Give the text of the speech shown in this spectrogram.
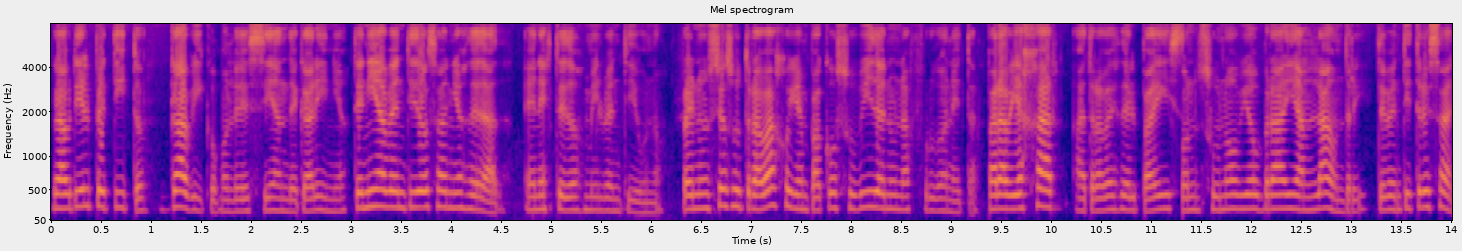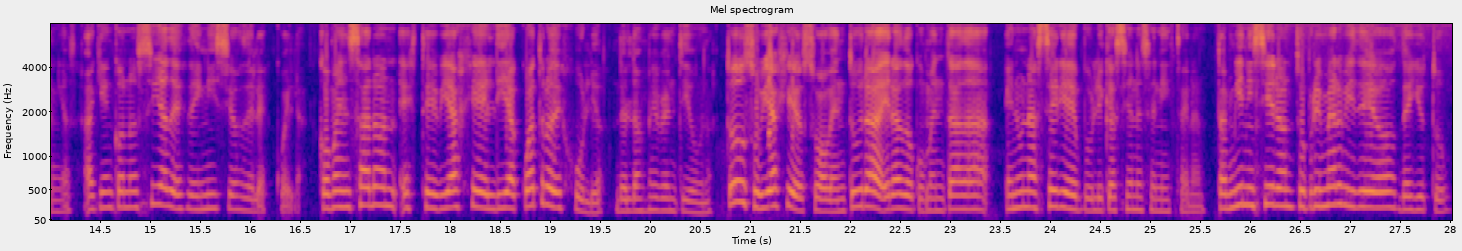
Gabriel Petito, Gaby como le decían de cariño, tenía 22 años de edad en este 2021. Renunció a su trabajo y empacó su vida en una furgoneta para viajar a través del país con su novio Brian Laundry, de 23 años, a quien conocía desde inicios de la escuela. Comenzaron este viaje el día 4 de julio del 2021. Todo su viaje o su aventura era documentada en una serie de publicaciones en Instagram. También hicieron su primer video de YouTube,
